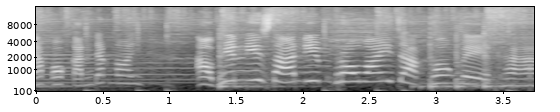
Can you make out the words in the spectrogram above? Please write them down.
ยับออกกันจักหน่อย เอาพินอีสานอิมเพราะไว้จากทองเบสค่ะ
